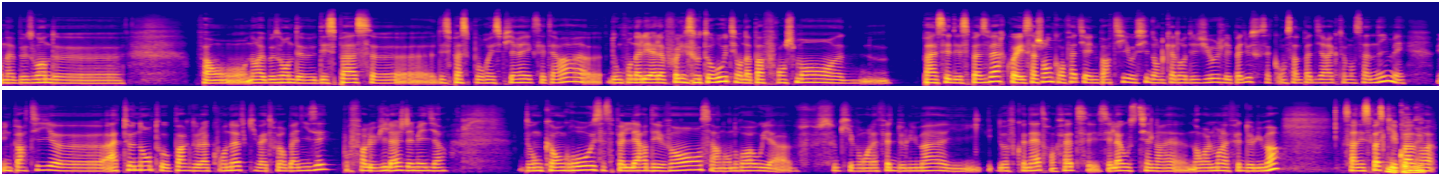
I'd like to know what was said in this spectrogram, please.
on a besoin de Enfin, on aurait besoin d'espace, d'espace pour respirer, etc. Donc, on allait à la fois les autoroutes et on n'a pas franchement pas assez d'espace vert, quoi. Et sachant qu'en fait, il y a une partie aussi dans le cadre des JO, je l'ai pas dit parce que ça concerne pas directement Saint-Denis, mais une partie euh, attenante au parc de la Courneuve qui va être urbanisée pour faire le village des médias. Donc en gros, ça s'appelle l'air des vents. C'est un endroit où il y a ceux qui vont à la fête de l'UMA, ils, doivent connaître en fait. C'est là où se tient normalement la fête de l'UMA. C'est un espace qui n'est pas,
